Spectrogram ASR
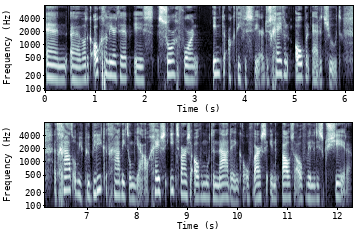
En uh, wat ik ook geleerd heb, is zorg voor een interactieve sfeer. Dus geef een open attitude. Het gaat om je publiek, het gaat niet om jou. Geef ze iets waar ze over moeten nadenken of waar ze in de pauze over willen discussiëren.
